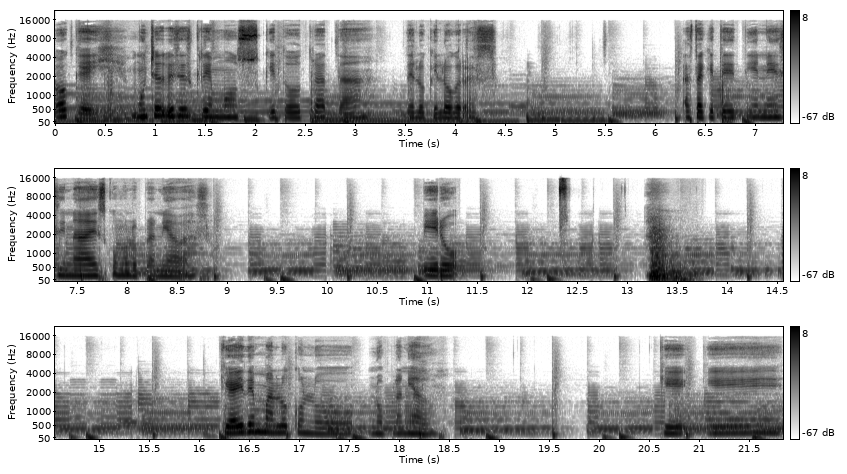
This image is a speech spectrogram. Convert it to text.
Ok, muchas veces creemos que todo trata de lo que logras. Hasta que te detienes y nada es como lo planeabas. Pero... ¿Qué hay de malo con lo no planeado? ¿Qué,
